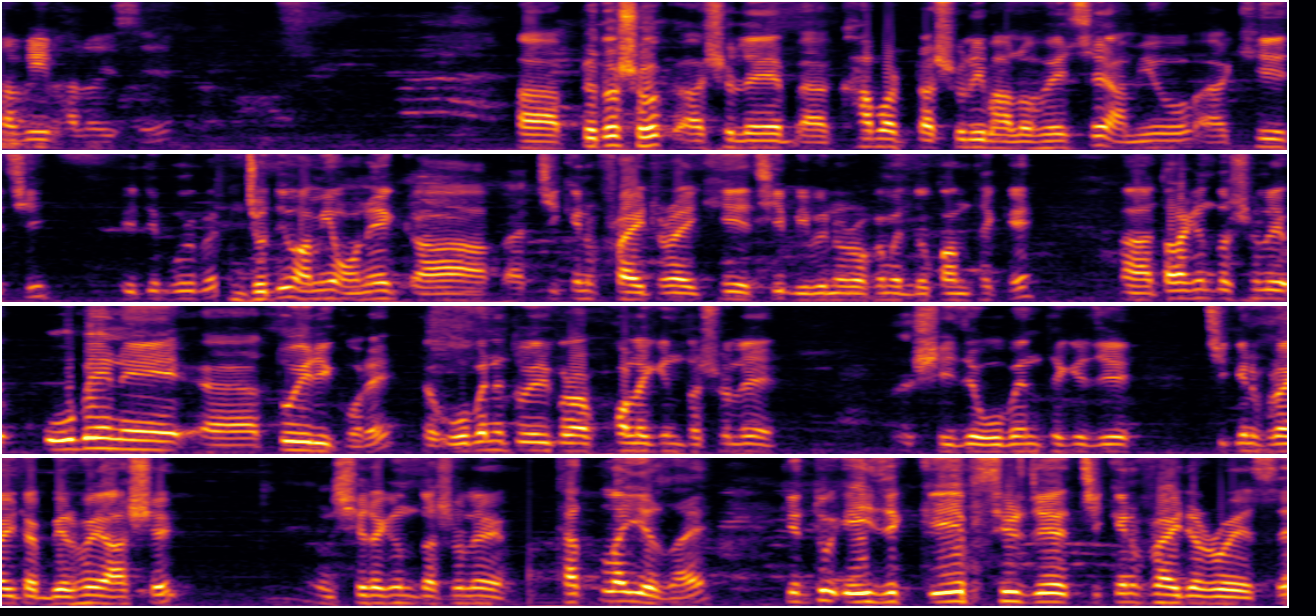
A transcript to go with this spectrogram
সবই ভালো হয়েছে। প্রদর্শক আসলে খাবারটা আসলে ভালো হয়েছে, আমিও খেয়েছি ইতিপূর্বে। যদিও আমি অনেক চিকেন ফ্রাইড রাই খেয়েছি বিভিন্ন রকমের দোকান থেকে। তারা কিন্তু আসলে ওভেনে তৈরি করে। তো ওভেনে তৈরি করার ফলে কিন্তু আসলে সেই যে ওভেন থেকে যে চিকেন ফ্রাইটা বের হয়ে আসে, সেটা কিন্তু আসলে থ্যাতলাইয়ে যায়। কিন্তু এই যে কেএফসির যে চিকেন ফ্রাইটা রয়েছে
